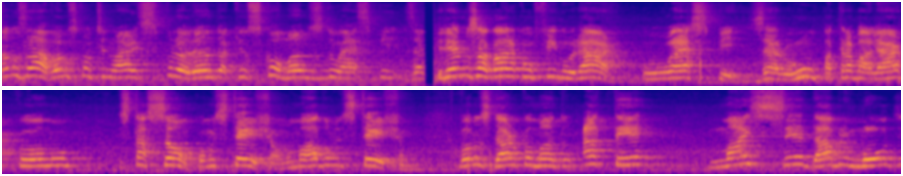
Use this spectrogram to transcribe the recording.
Vamos lá, vamos continuar explorando aqui os comandos do ESP01. Iremos agora configurar o ESP01 para trabalhar como estação, como station, no módulo station. Vamos dar o comando AT mais CW mode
